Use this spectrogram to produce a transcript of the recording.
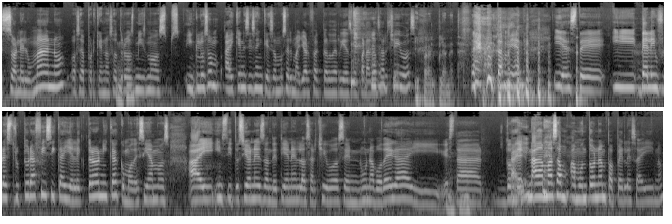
son el humano, o sea, porque nosotros mismos, pues, incluso hay quienes dicen que somos el mayor factor de riesgo para los archivos. Y para el planeta. También. Y este, y de la infraestructura física y electrónica, como decíamos, hay instituciones donde tienen los archivos en una bodega y está donde nada más amontonan papeles ahí, ¿no?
